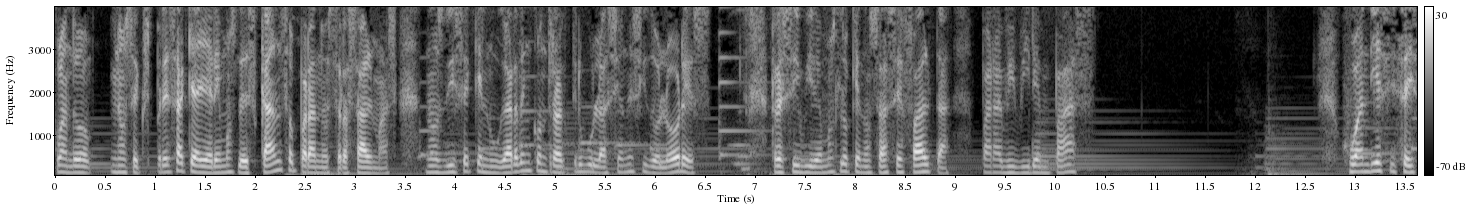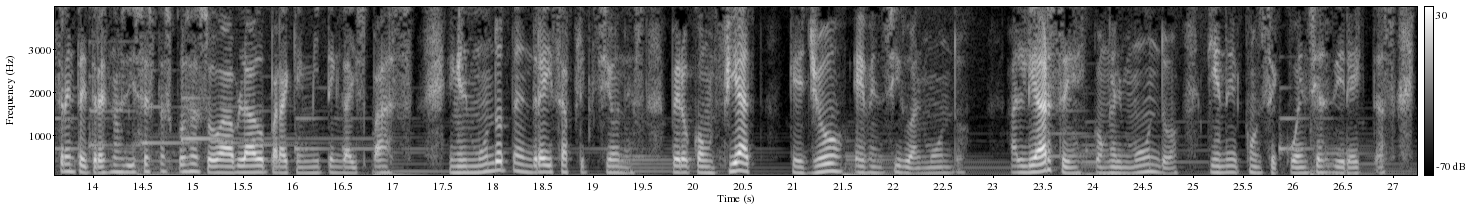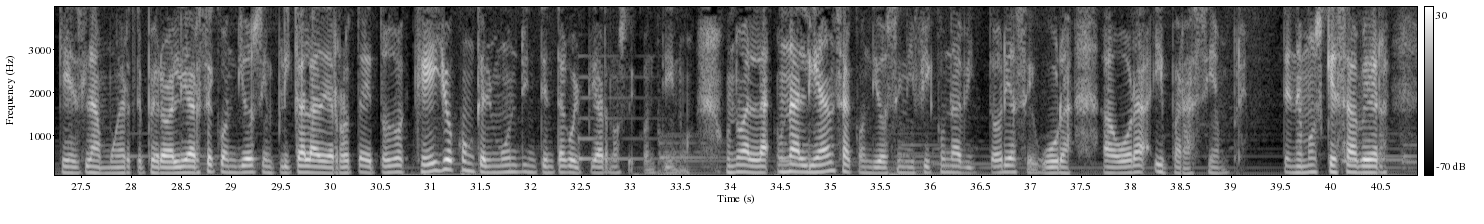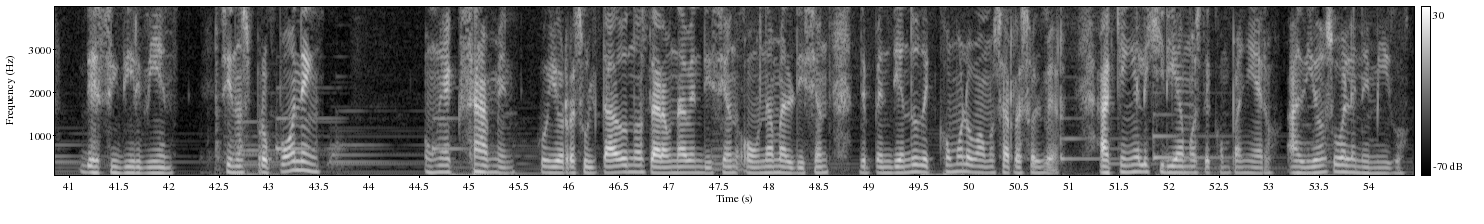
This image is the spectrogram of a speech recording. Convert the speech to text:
Cuando nos expresa que hallaremos descanso para nuestras almas, nos dice que en lugar de encontrar tribulaciones y dolores, recibiremos lo que nos hace falta para vivir en paz. Juan 16:33 nos dice estas cosas os ha hablado para que en mí tengáis paz. En el mundo tendréis aflicciones, pero confiad que yo he vencido al mundo. Aliarse con el mundo tiene consecuencias directas, que es la muerte, pero aliarse con Dios implica la derrota de todo aquello con que el mundo intenta golpearnos de continuo. Una, una alianza con Dios significa una victoria segura, ahora y para siempre. Tenemos que saber decidir bien, si nos proponen un examen cuyo resultado nos dará una bendición o una maldición dependiendo de cómo lo vamos a resolver. ¿A quién elegiríamos de compañero? ¿A Dios o al enemigo?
